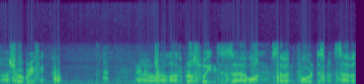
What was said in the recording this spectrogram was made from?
uh, shore briefing. اتفضل Uh, inshallah, gross weight is uh, 174 decimal 7.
